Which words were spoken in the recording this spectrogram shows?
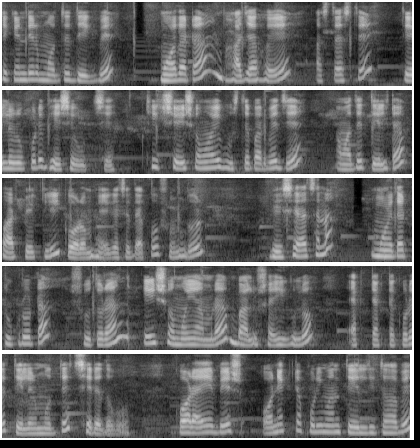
সেকেন্ডের মধ্যে দেখবে ময়দাটা ভাজা হয়ে আস্তে আস্তে তেলের উপরে ভেসে উঠছে। ঠিক সেই সময় বুঝতে পারবে যে আমাদের তেলটা পারফেক্টলি গরম হয়ে গেছে। দেখো সুন্দর ভেসে আছে না? ময়দার টুকরোটা। সুতরাং এই সময় আমরা বালুশাহিগুলো একটা একটা করে তেলের মধ্যে ছেড়ে দেবো। কড়াইয়ে বেশ অনেকটা পরিমাণ তেল দিতে হবে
